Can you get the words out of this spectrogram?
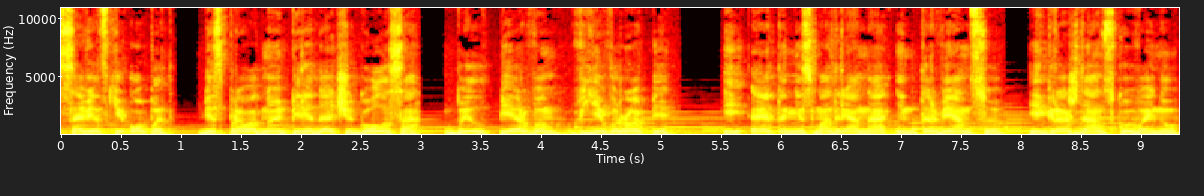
Советский опыт беспроводной передачи голоса был первым в Европе. И это несмотря на интервенцию и гражданскую войну.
